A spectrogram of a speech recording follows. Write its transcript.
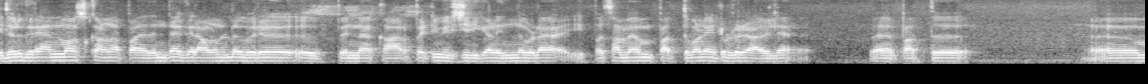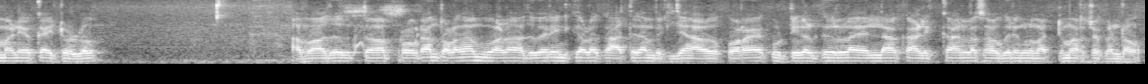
ഇതൊരു ഗ്രാൻഡ് മോസ്ക് ആണ്. അപ്പോൾ അതിന്റെ ഗ്രൗണ്ടിൽ ഒരു പിന്നെ കാർപ്പറ്റ് വിരിച്ചിരിക്കുകയാണ്. ഇന്നിവിടെ ഇപ്പോൾ സമയം പത്ത് മണിയായിട്ടുള്ളൂ രാവിലെ. പത്ത് മണിയൊക്കെ ആയിട്ടുള്ളൂ. അപ്പോൾ അത് പ്രോഗ്രാം തുടങ്ങാൻ പോവാണ്. അതുവരെ എനിക്ക് അവിടെ കാത്തുക്കാൻ പറ്റില്ല. കുറേ കുട്ടികൾക്കുള്ള എല്ലാ കളിക്കാനുള്ള സൗകര്യങ്ങളും മറ്റു മറിച്ചൊക്കെ ഉണ്ടാവും.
